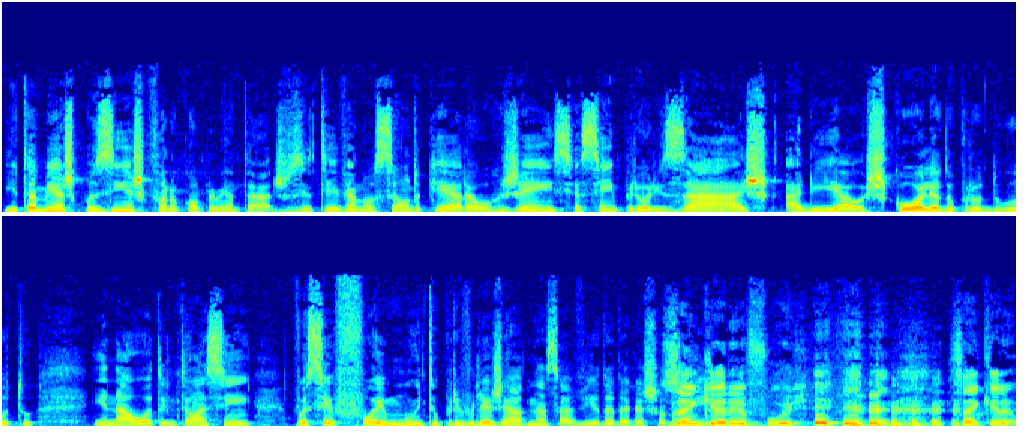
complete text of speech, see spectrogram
E também as cozinhas que foram complementares. Você teve a noção do que era a urgência, sem priorizar ali a escolha do produto. E na outra, então, assim, você foi muito privilegiado nessa vida da gastronomia. Sem querer fui. Sem querer.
